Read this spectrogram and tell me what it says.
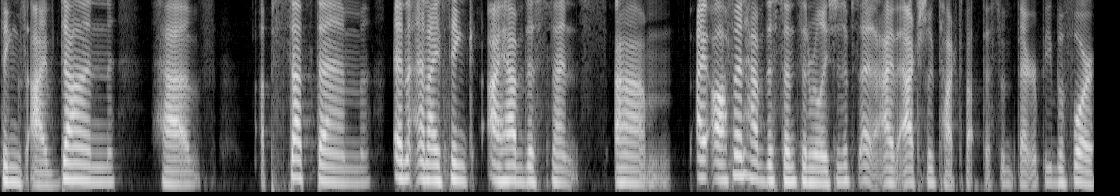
things I've done have upset them. And and I think I have this sense um I often have this sense in relationships and I've actually talked about this in therapy before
